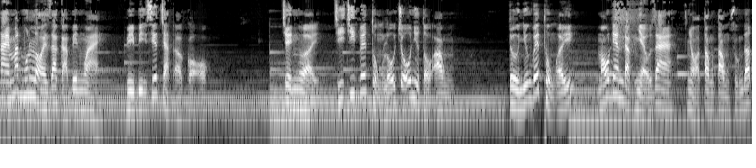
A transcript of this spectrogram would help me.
hai mắt muốn lòi ra cả bên ngoài vì bị siết chặt ở cổ. Trên người chí chít vết thủng lỗ chỗ như tổ ong. Từ những vết thủng ấy, máu đen đặc nhẻo ra, nhỏ tòng tòng xuống đất.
